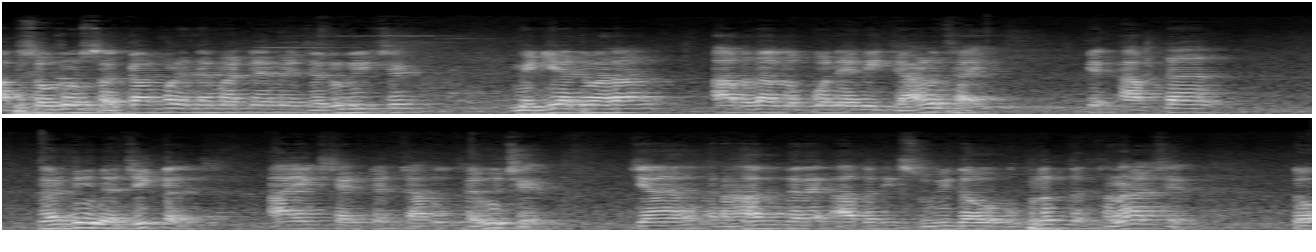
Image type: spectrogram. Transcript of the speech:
આપ સૌનો સહકાર પણ એના માટે અમે જરૂરી છે. મીડિયા દ્વારા આ બધા લોકોને એની જાણ થાય કે આપણા ઘરની નજીક જ આ એક સેન્ટર ચાલુ થયું છે. જ્યાં રાહત દરે આ બધી સુવિધાઓ ઉપલબ્ધ થનાર છે. તો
